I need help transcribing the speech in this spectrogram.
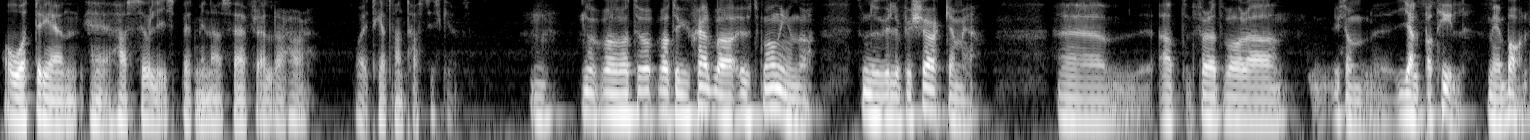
Och återigen, eh, Hasse och Lisbeth, mina svärföräldrar, har varit helt fantastiska. Mm. Vad, vad, vad tycker du själv var utmaningen då? Som du ville försöka med? Eh, att för att vara, liksom, hjälpa till med barn.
